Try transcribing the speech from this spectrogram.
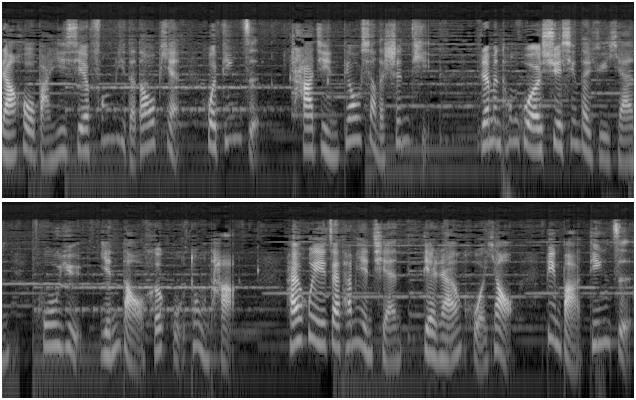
然后把一些锋利的刀片或钉子插进雕像的身体。人们通过血腥的语言呼吁、引导和鼓动他，还会在他面前点燃火药。并把钉子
